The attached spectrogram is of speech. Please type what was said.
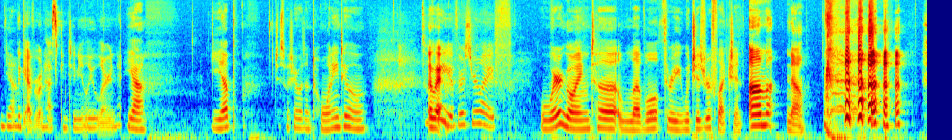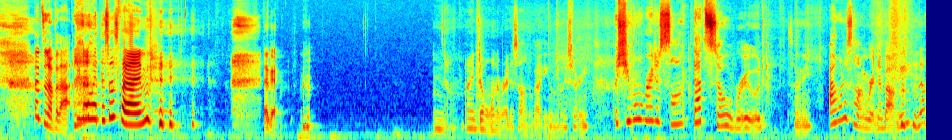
Yeah. Like everyone has to continually learn. Yeah. Yep. Just wish I wasn't 22. It's okay. Okay. You have the rest of your life. We're going to level three, which is reflection. Um, no. That's enough of that. you know what? This was fun. okay. No, I don't want to write a song about you. I'm really sorry. She won't write a song. That's so rude. Sorry. I want a song written about me. no.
